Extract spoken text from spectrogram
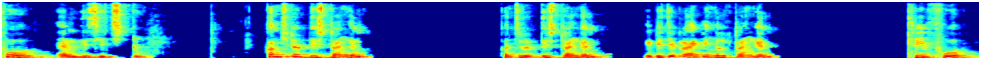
4 and this is 2 consider this triangle consider this triangle it is a right angle triangle 3 4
